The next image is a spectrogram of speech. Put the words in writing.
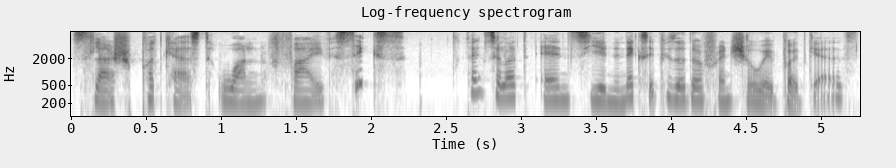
slash podcast 156. Thanks a lot and see you in the next episode of French Your Way podcast.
